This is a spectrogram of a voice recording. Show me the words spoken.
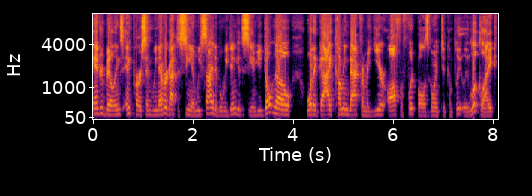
Andrew Billings in person. We never got to see him. We signed him, but we didn't get to see him. You don't know what a guy coming back from a year off of football is going to completely look like.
